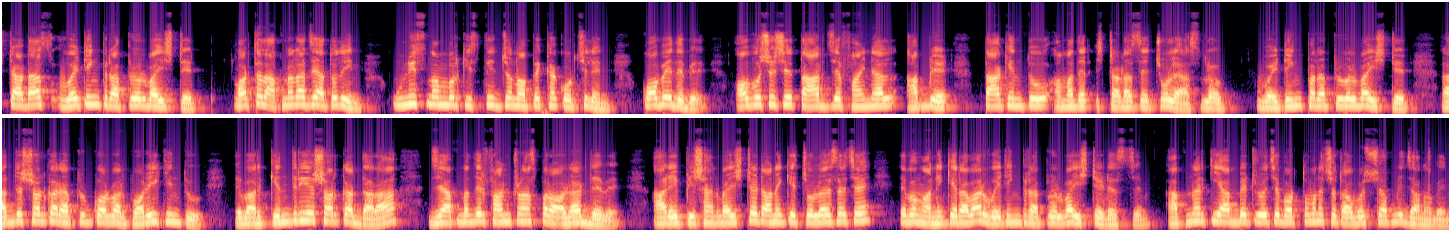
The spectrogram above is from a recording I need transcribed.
status waiting for approval by state অর্থাৎ আপনারা যে এতদিন উনিশ নম্বর কিস্তির জন্য অপেক্ষা করছিলেন, কবে দেবে? অবশেষে তার যে ফাইনাল আপডেট তা কিন্তু আমাদের স্ট্যাটাসে চলে আসলো। Waiting for approval by state রাজ্য সরকার অ্যাপ্রুভ করবার পরেই কিন্তু এবার কেন্দ্রীয় সরকার দ্বারা যে আপনাদের ফান্ড ট্রান্সফার অর্ডার দেবে, আর এই পিসান বাই স্টেট অনেকে চলে এসেছে এবং অনেকের আবার waiting for approval by state এসছে। আপনার কি আপডেট রয়েছে বর্তমানে সেটা অবশ্যই আপনি জানাবেন।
